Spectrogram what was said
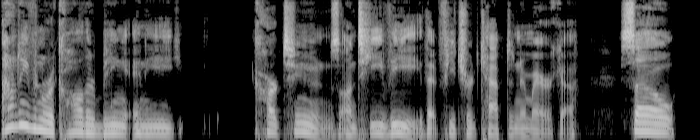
I don't even recall there being any cartoons on TV that featured Captain America. So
